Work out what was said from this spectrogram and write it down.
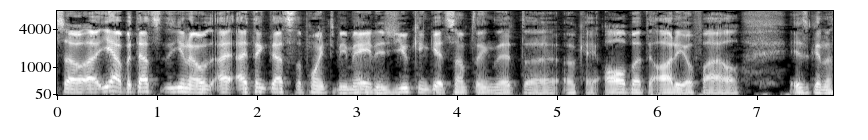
So uh, yeah, but that's you know I, I think that's the point to be made is you can get something that uh, okay all but the audiophile is gonna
